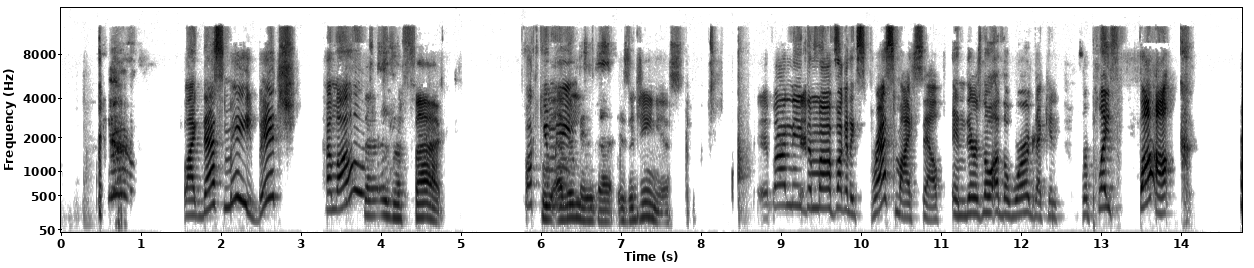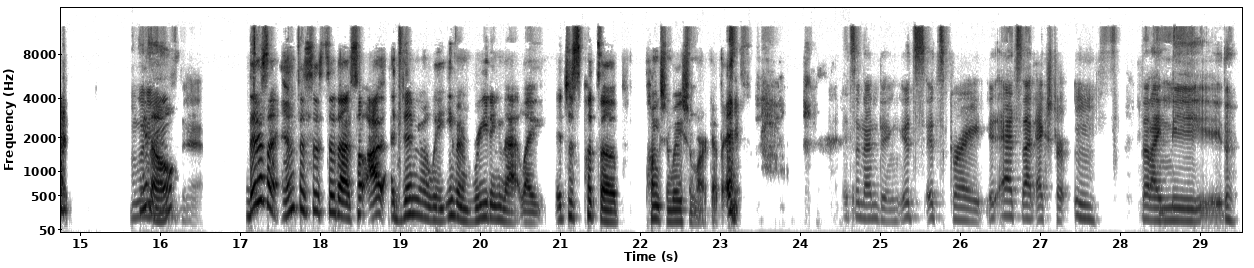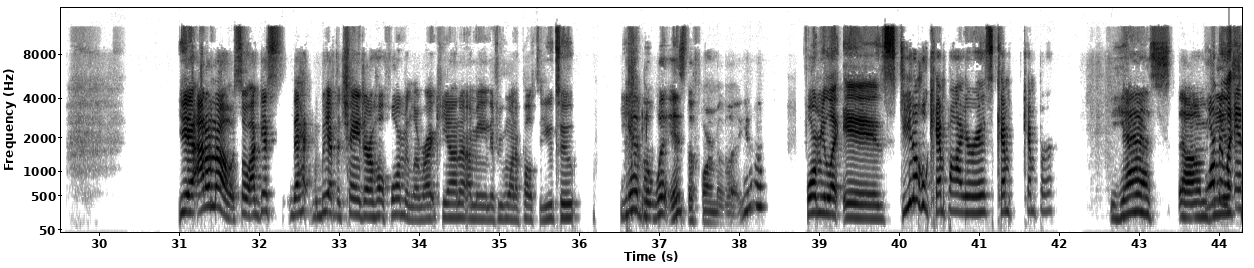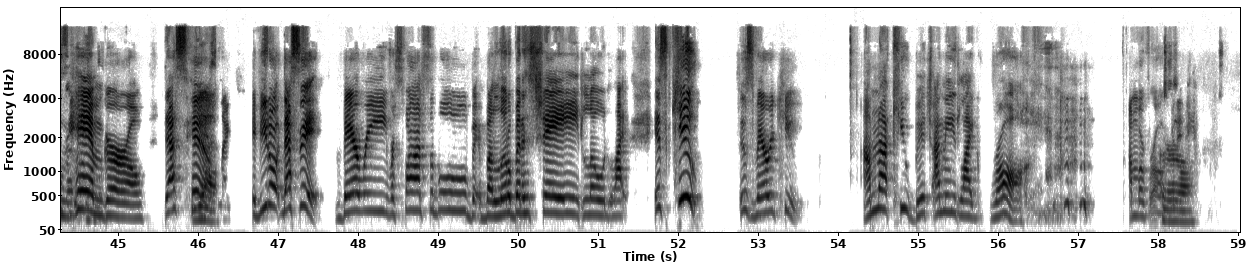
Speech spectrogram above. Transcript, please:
like that's me, bitch. Hello? That is a fact. Fuck you. Whoever mean? made that is a genius. If I need to motherfucking express myself and there's no other word that can replace fuck. You know, there's an emphasis to that. So I, I genuinely, even reading that, like it just puts a punctuation mark at the end. It's an ending. It's it's great. It adds that extra oomph that I need. Yeah, I don't know. So I guess that we have to change our whole formula, right, Kiana? I mean, if we want to post to YouTube. Yeah, but what is the formula? You know, formula is. Do you know who Kempire is? Kemp Kemper. Yes. Um, Formula is, is him, girl. That's him. Yeah. Like if you don't, that's it. Very responsible, but, but a little bit of shade, low light. It's cute. It's very cute. I'm not cute, bitch. I need like raw. I'm a raw. Girl.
